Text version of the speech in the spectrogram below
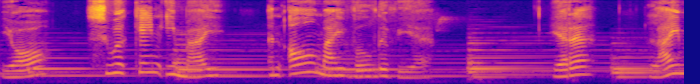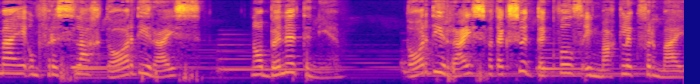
Ja, so ken U my in al my wilde weë. Here, lei my om vir 'n slag daardie reis na binne te neem. Daardie reis wat ek so dikwels en maklik vermy,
